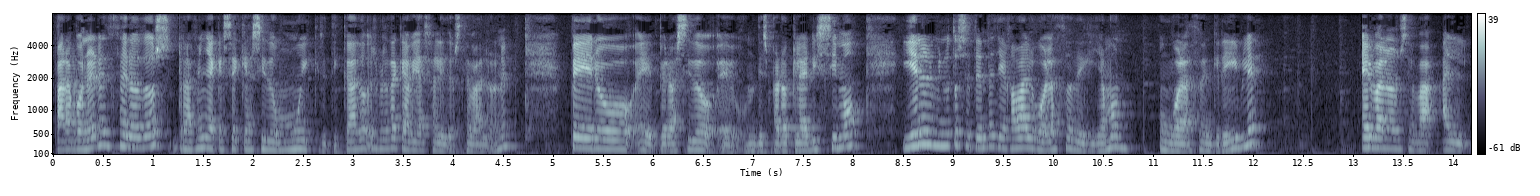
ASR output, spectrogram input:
para poner el 0-2, Rafiña que sé que ha sido muy criticado, es verdad que había salido este balón, ¿eh? pero, eh, pero ha sido eh, un disparo clarísimo. Y en el minuto 70 llegaba el golazo de Guillamón, un golazo increíble. El balón se va al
